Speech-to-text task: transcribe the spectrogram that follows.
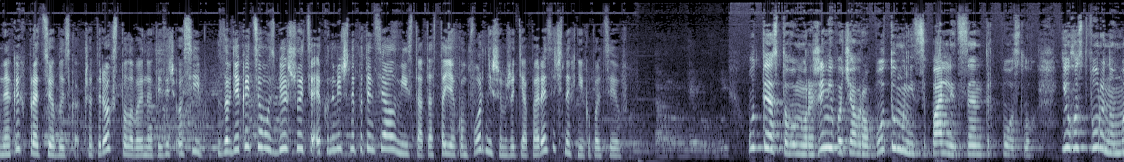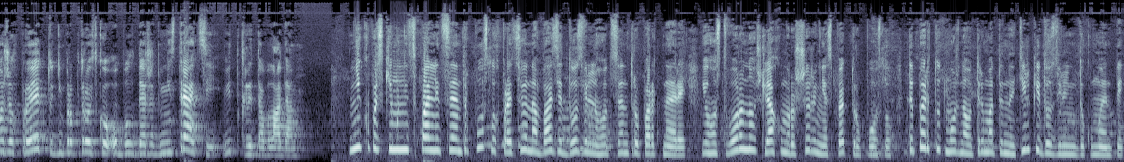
на яких працює близько 4,5 тисяч осіб. Завдяки цьому збільшується економічний потенціал міста та стає комфортнішим життя пересічних нікопольців. У тестовому режимі почав роботу муніципальний центр послуг. Його створено в межах проєкту Дніпропетровської облдержадміністрації Відкрита влада. Нікопольський муніципальний центр послуг працює на базі дозвільного центру партнери. Його створено шляхом розширення спектру послуг. Тепер тут можна отримати не тільки дозвільні документи,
